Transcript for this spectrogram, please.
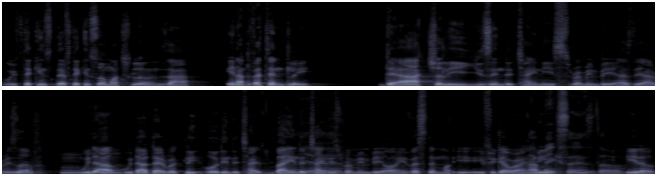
we've taken they've taken so much loans that inadvertently they're actually using the Chinese renminbi as their reserve without without directly holding the Chi- buying the Chinese renminbi or investing money. If you get what I That mean that makes sense, though. you know,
